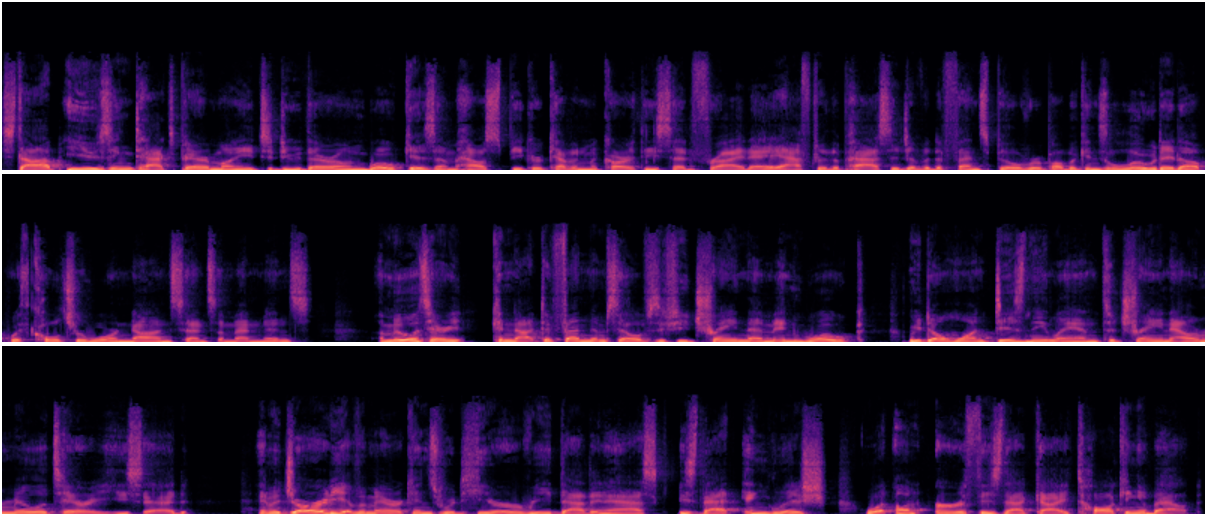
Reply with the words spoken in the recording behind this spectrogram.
Stop using taxpayer money to do their own wokeism, House Speaker Kevin McCarthy said Friday after the passage of a defense bill Republicans loaded up with culture war nonsense amendments. A military cannot defend themselves if you train them in woke. We don't want Disneyland to train our military, he said. A majority of Americans would hear or read that and ask, Is that English? What on earth is that guy talking about?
